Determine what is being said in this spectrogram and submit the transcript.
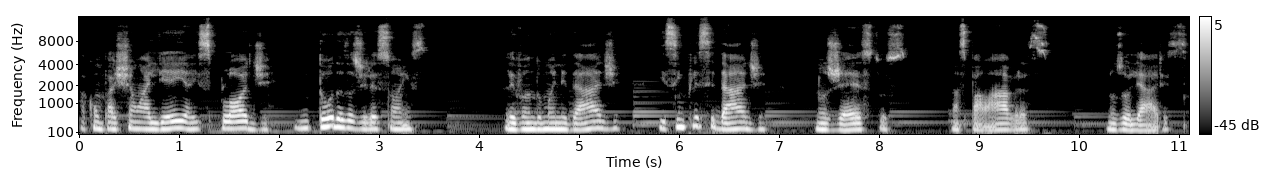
a compaixão alheia explode em todas as direções, levando humanidade e simplicidade nos gestos, nas palavras, nos olhares.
